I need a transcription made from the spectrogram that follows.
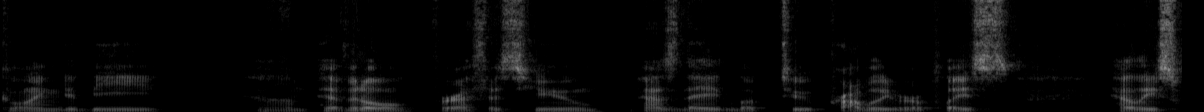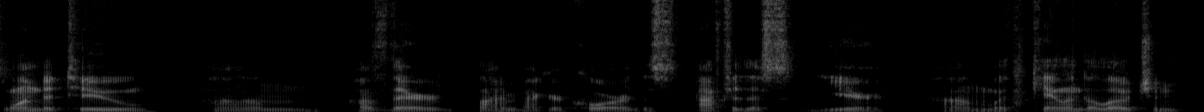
going to be um, pivotal for FSU as they look to probably replace at least one to two um, of their linebacker core this after this year um, with Kalen DeLoach and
